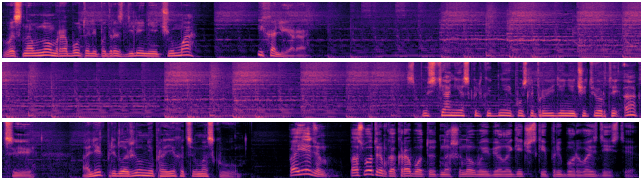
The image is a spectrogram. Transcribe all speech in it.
В основном работали подразделения «Чума» и «Холера». Спустя несколько дней после проведения четвертой акции Олег предложил мне проехаться в Москву. Поедем, Посмотрим, как работают наши новые биологические приборы воздействия.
